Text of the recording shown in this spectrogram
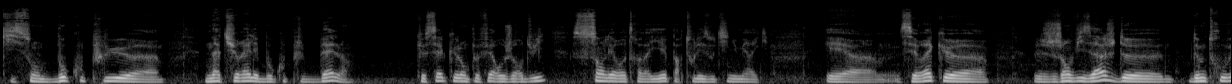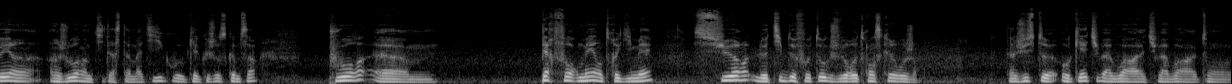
qui sont beaucoup plus euh, naturelles et beaucoup plus belles que celles que l'on peut faire aujourd'hui sans les retravailler par tous les outils numériques. Et c'est vrai que j'envisage de, me trouver un, jour un petit astamatique ou quelque chose comme ça pour performer, entre guillemets, sur le type de photo que je veux retranscrire aux gens. Tu as juste, euh, ok, tu vas avoir, tu vas avoir ton,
